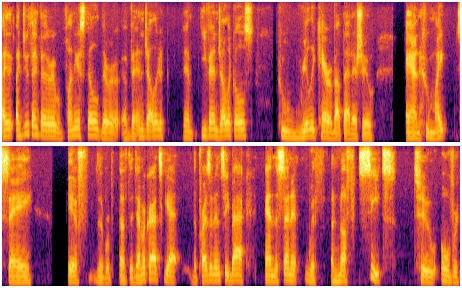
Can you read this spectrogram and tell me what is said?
I, I do think there are plenty of still there are evangelic evangelicals who really care about that issue and who might say if the if the Democrats get the presidency back and the Senate with enough seats to over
